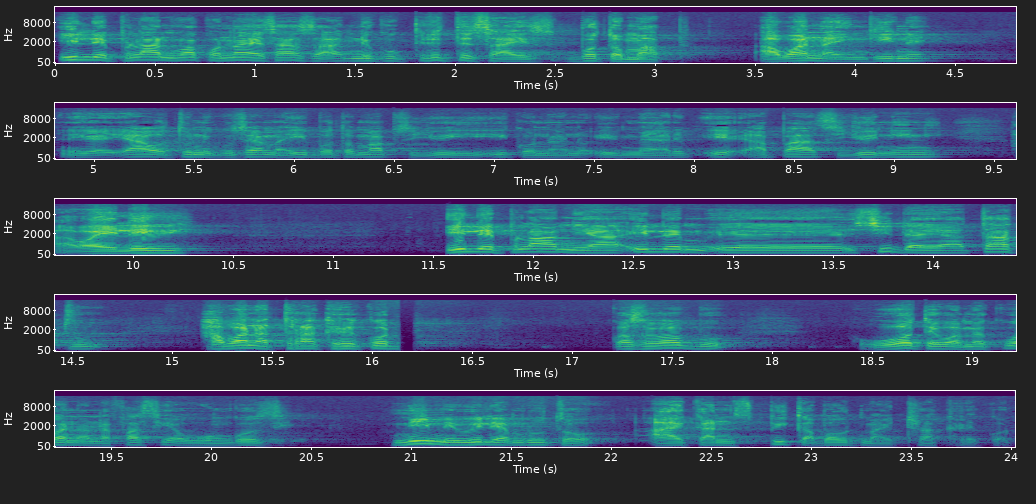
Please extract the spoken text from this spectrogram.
Ile plan wako naye sasa ni ku criticize bottom up, hawana ingine. Yao tu ni kusema hii bottom up sijui iko na hapa sijui nini, hawaelewi. Ile plan ya ile e, shida ya tatu hawana track record, kwa sababu wote wamekuwa na nafasi ya uongozi. Mimi William Ruto, I can speak about my track record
